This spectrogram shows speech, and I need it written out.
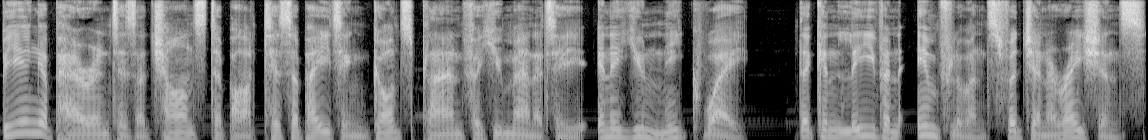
Being a parent is a chance to participate in God's plan for humanity in a unique way that can leave an influence for generations.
